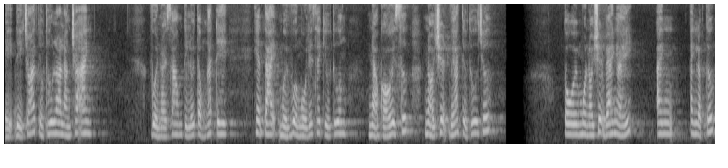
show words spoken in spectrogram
để, để cho Hắc Tiểu Thư lo lắng cho anh. Vừa nói xong thì lôi tổng ngắt đi. Hiện tại mới vừa ngồi lên xe cứu thương, nào có hơi sức nói chuyện với Hắc Tiểu Thư chứ. Tôi muốn nói chuyện với anh ấy. Anh, anh lập tức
